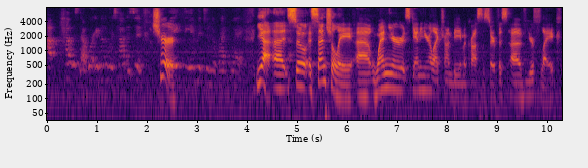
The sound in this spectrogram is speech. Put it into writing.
Uh, how does that work? In other words, how does it Sure. create the image in the right way? Yeah, uh, so essentially, uh, when you're scanning your electron beam across the surface of your flake,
